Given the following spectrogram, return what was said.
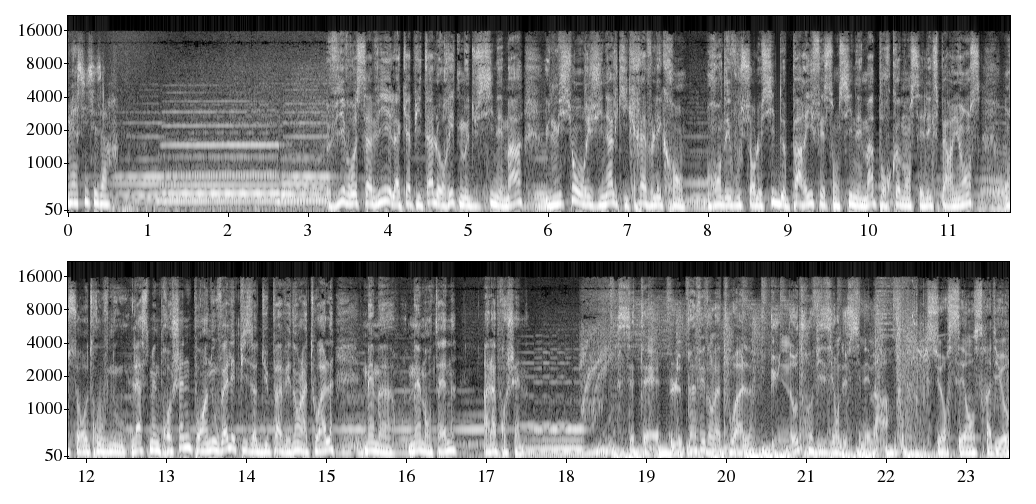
Merci César. Vivre sa vie est la capitale au rythme du cinéma, une mission originale qui crève l'écran. Rendez-vous sur le site de Paris fait son cinéma pour commencer l'expérience. On se retrouve nous la semaine prochaine pour un nouvel épisode du pavé dans la toile, même heure, même antenne. À la prochaine. C'était Le pavé dans la toile, une autre vision du cinéma. Sur Séance Radio,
